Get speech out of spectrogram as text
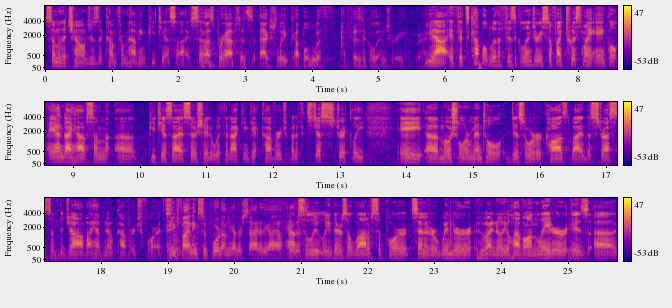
some of the challenges that come from having PTSI. So, Unless perhaps it's actually coupled with a physical injury, right? yeah, if it's coupled with a physical injury, so if I twist my ankle and I have some uh, PTSI associated with it, I can get coverage. But if it's just strictly a uh, emotional or mental disorder caused by the stresses of the job, I have no coverage for it. Are you finding support on the other side of the aisle for this? Absolutely. There's a lot of support. Senator Winder, who I know you'll have on later, is uh,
